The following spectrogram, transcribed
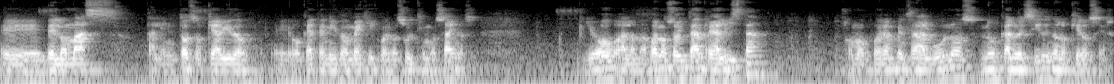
eh, de lo más talentoso que ha habido eh, o que ha tenido México en los últimos años. Yo a lo mejor no soy tan realista, como podrían pensar algunos, nunca lo he sido y no lo quiero ser.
